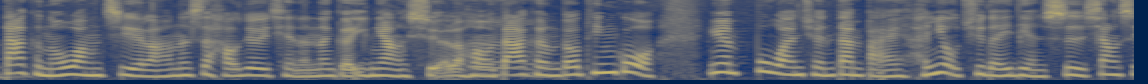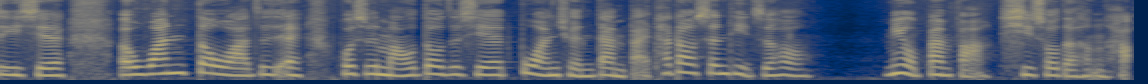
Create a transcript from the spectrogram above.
大家可能忘记了，那是好久以前的那个营养学了哈，大家可能都听过。因为不完全蛋白很有趣的一点是，像是一些呃豌豆啊这些，哎或是毛豆这些不完全蛋白，它到身体之后没有办法吸收的很好，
